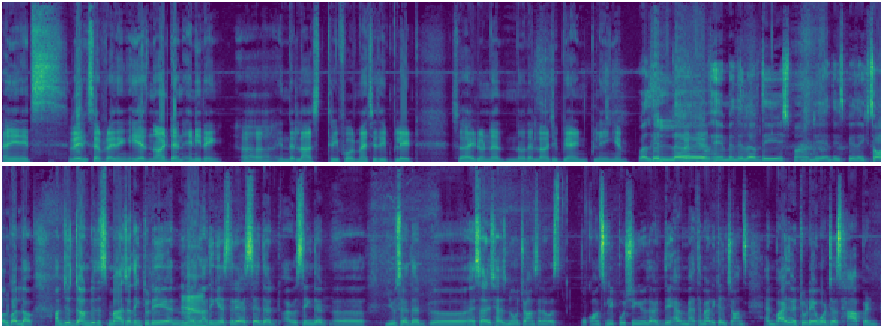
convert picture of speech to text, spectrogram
I mean, it's very surprising. He has not done anything uh, in the last three four matches he played. So I don't know- know the logic behind playing him. Well, they love yeah. him and they love Deshpande and they say like it's all about love. I'm just done with this match. I think today and Yeah. I, I think yesterday I said that I was saying that uh, you said that uh, SRH has no chance and I was constantly pushing you that they have mathematical chance. And by the way, today what just happened?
